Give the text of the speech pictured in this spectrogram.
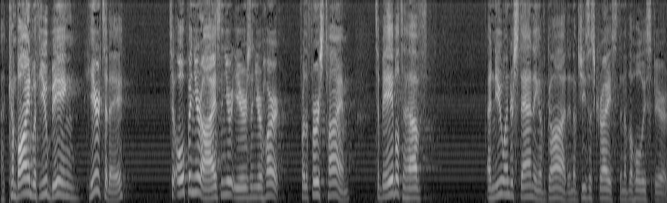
uh, combined with you being here today, to open your eyes and your ears and your heart for the first time to be able to have a new understanding of God and of Jesus Christ and of the Holy Spirit.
